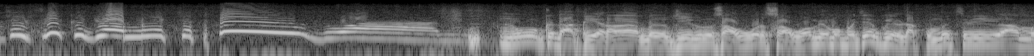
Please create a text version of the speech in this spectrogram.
Mă! Ți-i frică de o mâță? Puh, Doamne! Nu, că dacă era tigru sau urs sau om, eu mă băteam cu el, dar cu mâțele am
